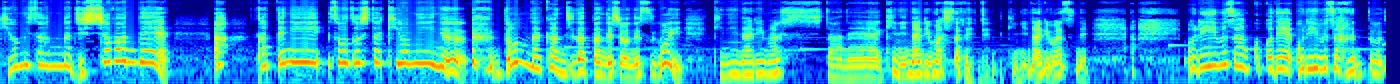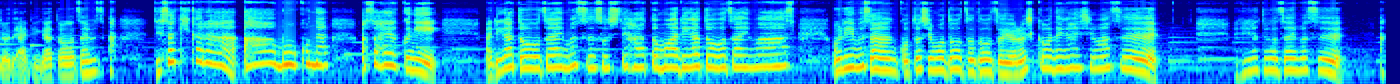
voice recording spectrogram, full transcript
清美さんが実写版で、勝手に想像した清美犬、どんな感じだったんでしょうね。すごい気になりましたね。気になりましたね。気になりますね。あオリーブさん、ここでオリーブさん登場でありがとうございます。あ、出先から、ああ、もうこんな朝早くに、ありがとうございます。そしてハートもありがとうございます。オリーブさん、今年もどうぞどうぞよろしくお願いします。ありがとうございます。あ、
